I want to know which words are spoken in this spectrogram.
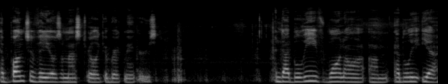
a bunch of videos on Master Lego Brickmakers. And I believe one on, um, I believe, yeah,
